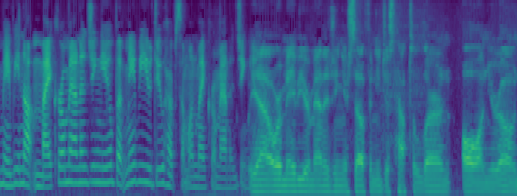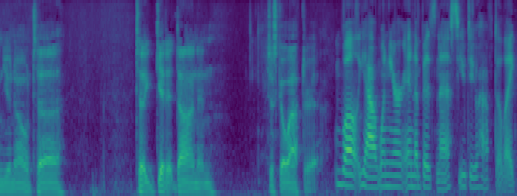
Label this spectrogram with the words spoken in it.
maybe not micromanaging you, but maybe you do have someone micromanaging you. Yeah, or maybe you're managing yourself and you just have to learn all on your own, you know, to to get it done and just go after it. Well, yeah, when you're in a business, you do have to like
